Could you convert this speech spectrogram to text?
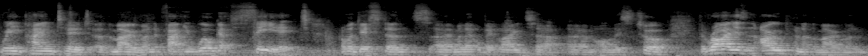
repainted at the moment. In fact, you will get to see it from a distance um, a little bit later um, on this tour. The ride isn't open at the moment,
